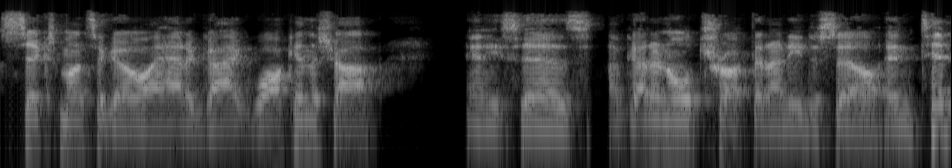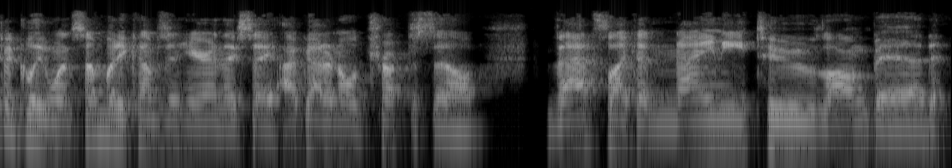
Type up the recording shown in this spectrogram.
six months ago, I had a guy walk in the shop and he says, I've got an old truck that I need to sell. And typically when somebody comes in here and they say, I've got an old truck to sell, that's like a 92 long bed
